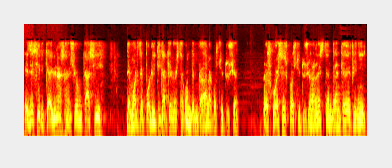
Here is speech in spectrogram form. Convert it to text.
Es decir, que hay una sanción casi de muerte política que no está contemplada en la Constitución. Los jueces constitucionales tendrán que definir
